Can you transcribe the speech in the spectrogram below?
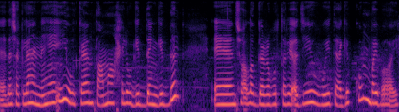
ده شكلها النهائي وكان طعمها حلو جدا جدا. إن شاء الله تجربوا الطريقة دي وتعجبكم. bye bye.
